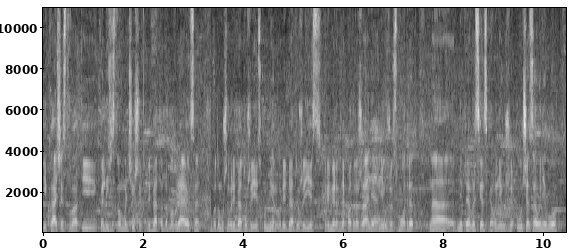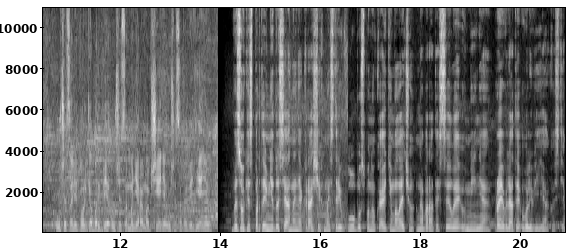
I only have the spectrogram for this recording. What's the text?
и качество, и количество мальчишек. Ребята добавляются, потому что у ребят уже есть кумир, у ребят уже есть пример для подражания, они уже смотрят на Дмитрия Васецкого, они уже учатся у него, учатся не только борьбе, учатся манерам общения, учатся поведению. Високі спортивні досягнення кращих майстрів клубу спонукають і малечу набирати сили, вміння, проявляти вольові якості.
